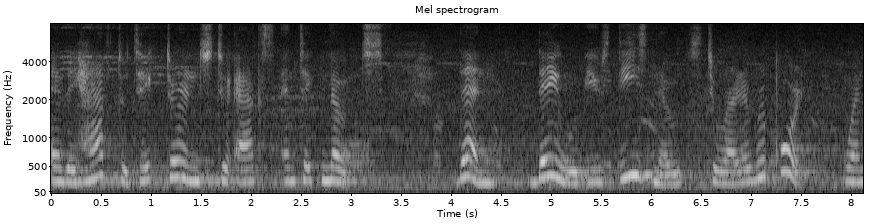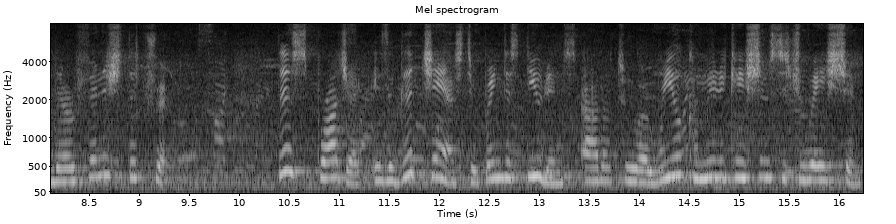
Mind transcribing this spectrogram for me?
and they have to take turns to ask and take notes. Then they will use these notes to write a report when they are finished the trip. This project is a good chance to bring the students out to a real communication situation.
